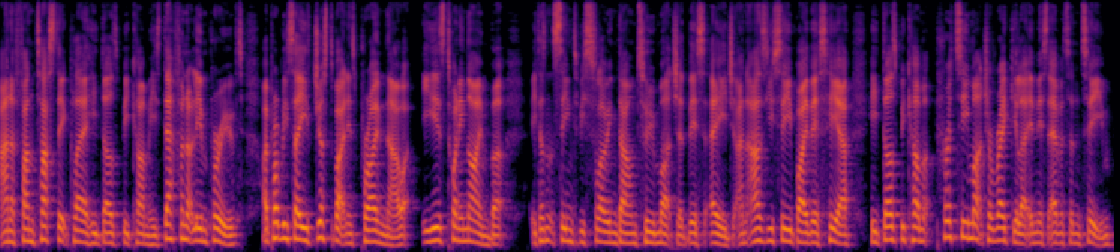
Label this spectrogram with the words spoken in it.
and a fantastic player he does become. He's definitely improved. I'd probably say he's just about in his prime now. He is 29, but it doesn't seem to be slowing down too much at this age. And as you see by this here, he does become pretty much a regular in this Everton team.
